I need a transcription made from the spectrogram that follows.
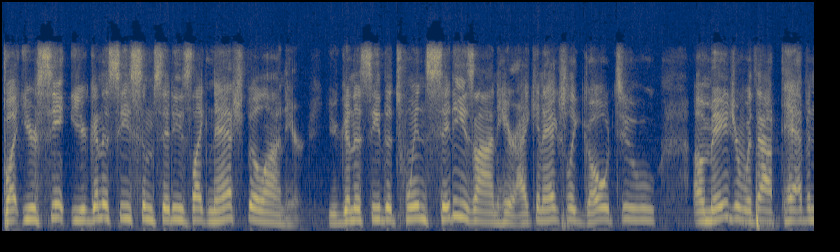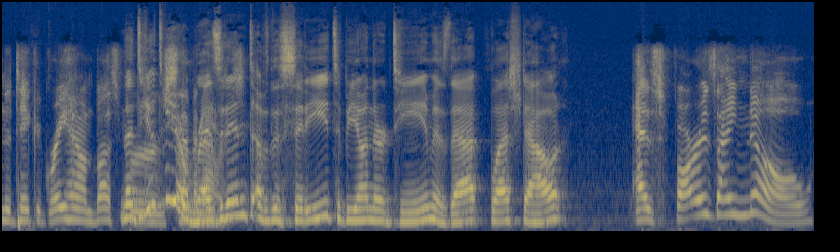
But you're see, you're going to see some cities like Nashville on here. You're going to see the Twin Cities on here. I can actually go to a major without having to take a Greyhound bus. Now, do you have to be a seven hours. resident of the city to be on their team? Is that fleshed out? as far as I know,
